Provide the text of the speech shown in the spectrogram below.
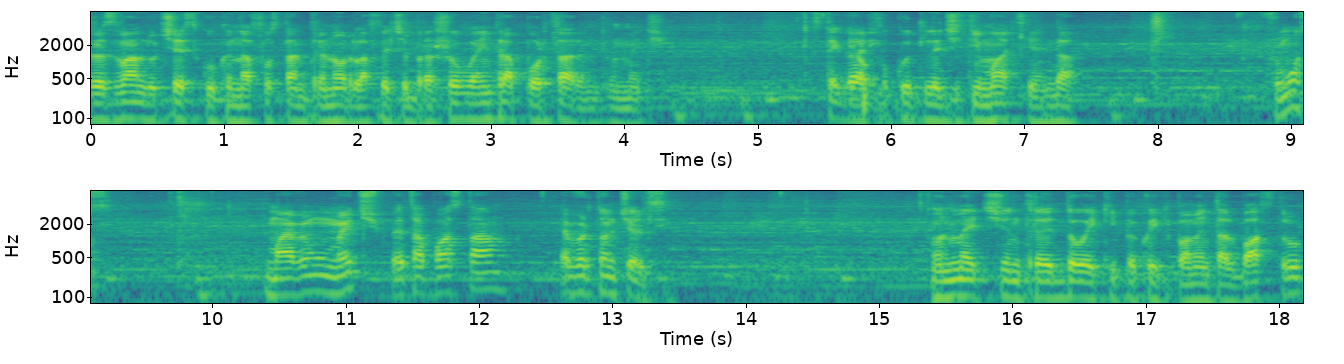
Răzvan Lucescu, când a fost antrenor la FC Brașov, a intrat portar într-un meci. I-au Stegari. făcut legitimație, da. Frumos. Mai avem un meci pe etapa asta, Everton-Chelsea. Un meci între două echipe cu echipament albastru.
